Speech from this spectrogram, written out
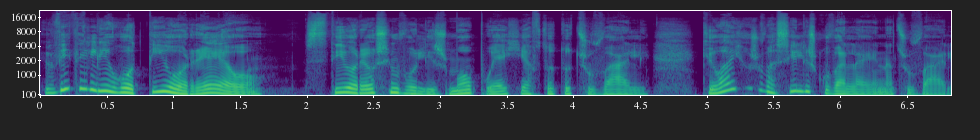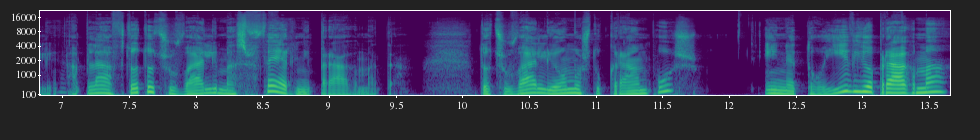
Δείτε λίγο τι ωραίο, τι ωραίο συμβολισμό που έχει αυτό το τσουβάλι. Και ο Άγιος Βασίλης κουβαλάει ένα τσουβάλι. Απλά αυτό το τσουβάλι μας φέρνει πράγματα. Το τσουβάλι όμως του Κράμπους είναι το ίδιο πράγμα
